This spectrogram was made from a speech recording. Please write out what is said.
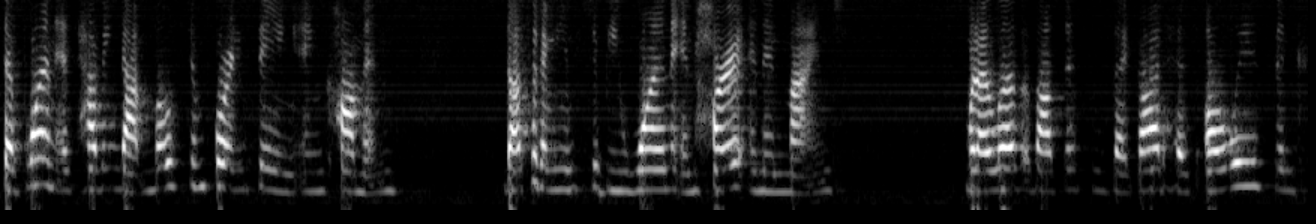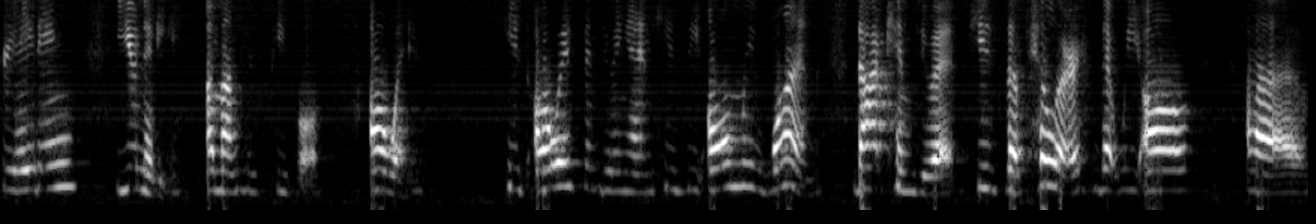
Step one is having that most important thing in common. That's what it means to be one in heart and in mind. What I love about this is that God has always been creating unity among his people. Always. He's always been doing it, and he's the only one that can do it. He's the pillar that we all uh,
